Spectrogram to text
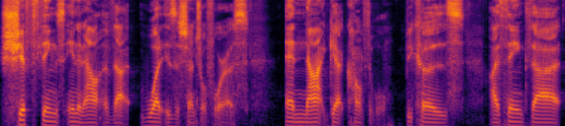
shift things in and out of that what is essential for us and not get comfortable. Because I think that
